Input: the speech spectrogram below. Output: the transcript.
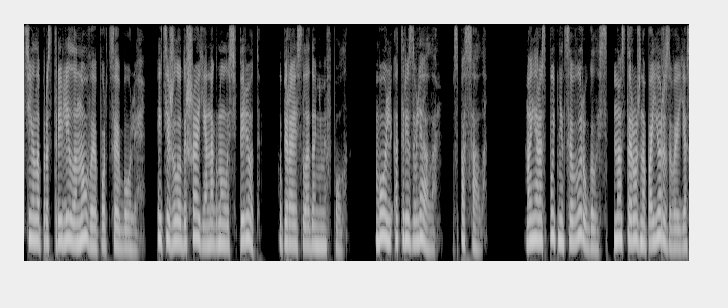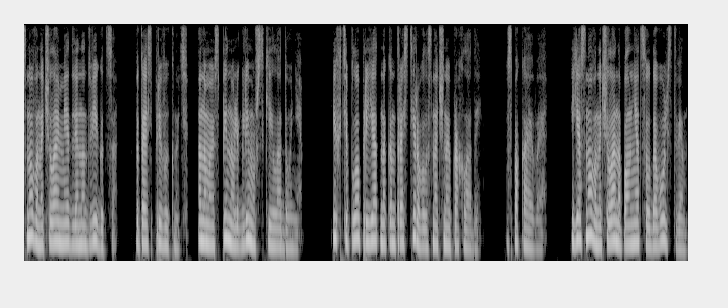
Тело прострелило новая порция боли, и тяжело дыша, я нагнулась вперед, упираясь ладонями в пол. Боль отрезвляла, спасала. Моя распутница выругалась, но осторожно поёрзывая, я снова начала медленно двигаться, пытаясь привыкнуть, а на мою спину легли мужские ладони. Их тепло приятно контрастировало с ночной прохладой, успокаивая. Я снова начала наполняться удовольствием,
